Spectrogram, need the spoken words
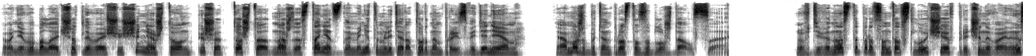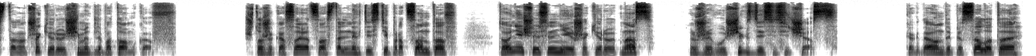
У него было отчетливое ощущение, что он пишет то, что однажды станет знаменитым литературным произведением, а может быть он просто заблуждался. В 90% случаев причины войны станут шокирующими для потомков. Что же касается остальных 10%, то они еще сильнее шокируют нас, живущих здесь и сейчас. Когда он дописал это,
